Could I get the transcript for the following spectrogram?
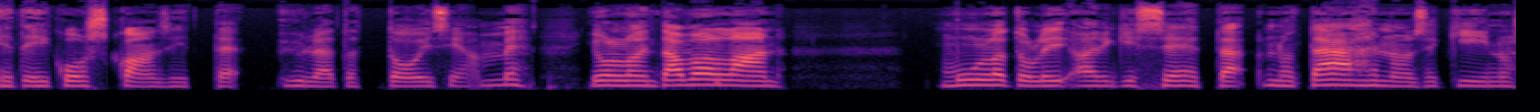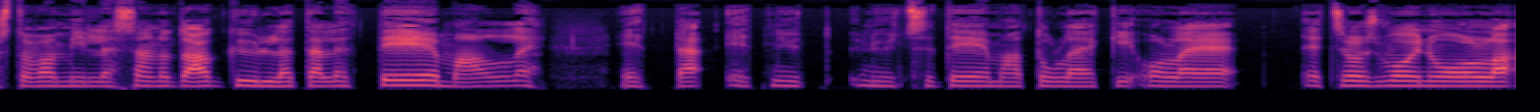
et ei koskaan sitten hylätä toisiamme, jolloin tavallaan mulla tuli ainakin se, että no tämähän on se kiinnostava, mille sanotaan kyllä tälle teemalle, että, että nyt, nyt se teema tuleekin ole, että se olisi voinut olla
